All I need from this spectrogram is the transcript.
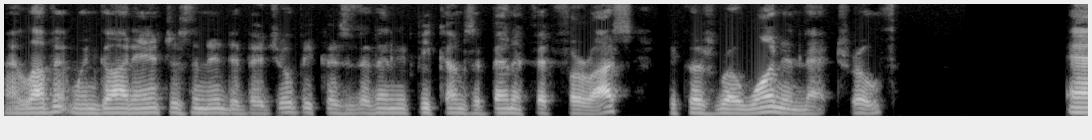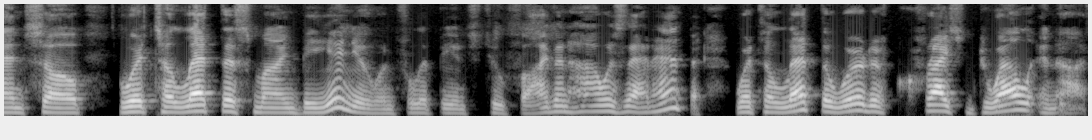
I love it when God answers an individual because then it becomes a benefit for us because we're one in that truth. And so we're to let this mind be in you in Philippians 2 5. And how does that happen? We're to let the word of Christ dwell in us.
